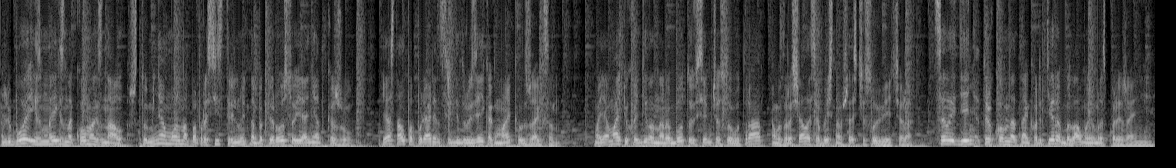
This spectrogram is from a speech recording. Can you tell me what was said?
Любой из моих знакомых знал, что меня можно попросить стрельнуть на папиросу, и я не откажу. Я стал популярен среди друзей, как Майкл Джексон. Моя мать уходила на работу в 7 часов утра, а возвращалась обычно в 6 часов вечера. Целый день трехкомнатная квартира была в моем распоряжении.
